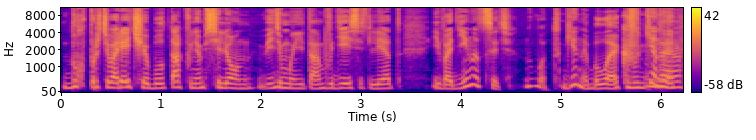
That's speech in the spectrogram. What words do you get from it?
дух противоречия был так в нем силен. Видимо, и там в 10 лет, и в 11. Ну вот, гены Блэков, гены да.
